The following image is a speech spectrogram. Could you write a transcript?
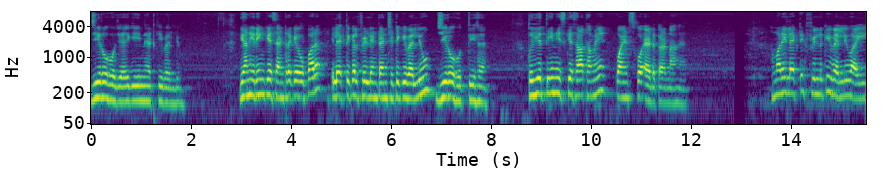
ज़ीरो हो जाएगी नेट की वैल्यू यानी रिंग के सेंटर के ऊपर इलेक्ट्रिकल फ़ील्ड इंटेंसिटी की वैल्यू ज़ीरो होती है। तो ये तीन इसके साथ हमें पॉइंट्स को ऐड करना है। हमारे इलेक्ट्रिक फ़ील्ड की वैल्यू आई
